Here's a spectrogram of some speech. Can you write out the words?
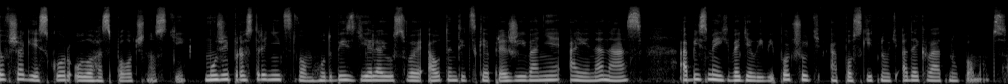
To však je skôr úloha spoločnosti. Muži prostredníctvom hudby zdieľajú svoje autentické prežívanie a je na nás, aby sme ich vedeli vypočuť a poskytnúť adekvátnu pomoc.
